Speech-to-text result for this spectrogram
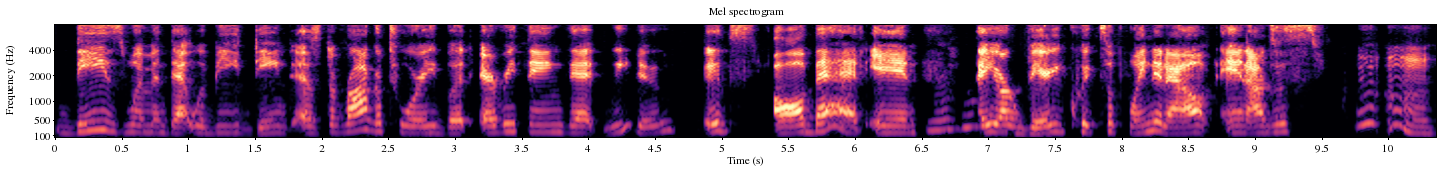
these women that would be deemed as derogatory, but everything that we do, it's all bad. And mm-hmm. they are very quick to point it out. And I just, mm-mm,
